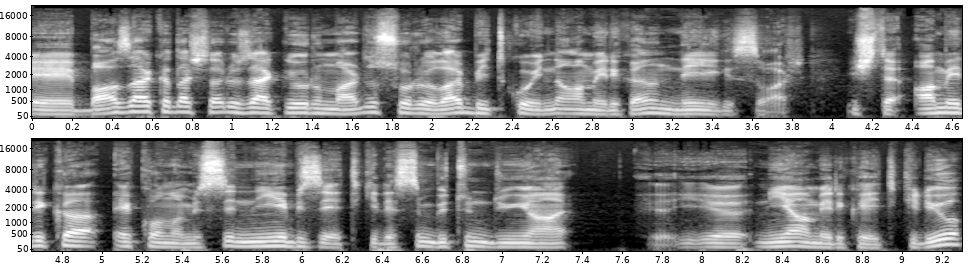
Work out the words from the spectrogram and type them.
Ee, bazı arkadaşlar özellikle yorumlarda soruyorlar Bitcoin ile Amerika'nın ne ilgisi var? İşte Amerika ekonomisi niye bizi etkilesin? Bütün dünya e, niye Amerika etkiliyor?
